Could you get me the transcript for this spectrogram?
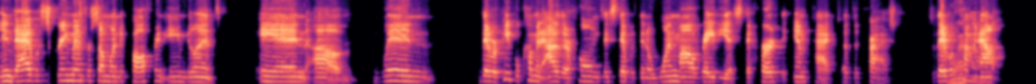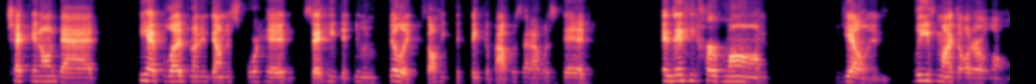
And dad was screaming for someone to call for an ambulance. And um, when there were people coming out of their homes, they said within a one mile radius, they heard the impact of the crash. So they were wow. coming out, checking on dad. He had blood running down his forehead, said he didn't even feel it because all he could think about was that I was dead. And then he heard mom yelling, Leave my daughter alone.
